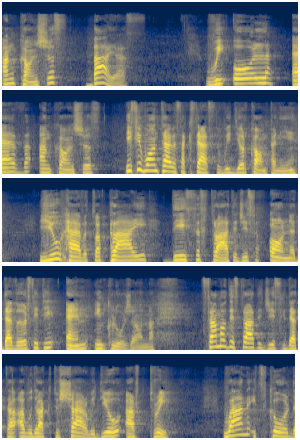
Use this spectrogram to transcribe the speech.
Unconscious bias. We all have unconscious. If you want to have success with your company, you have to apply these strategies on diversity and inclusion. Some of the strategies that I would like to share with you are three. One is called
